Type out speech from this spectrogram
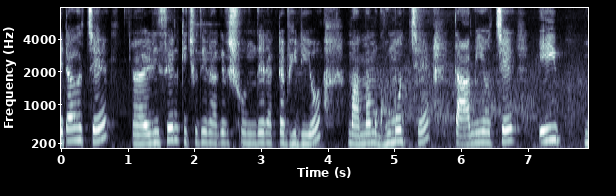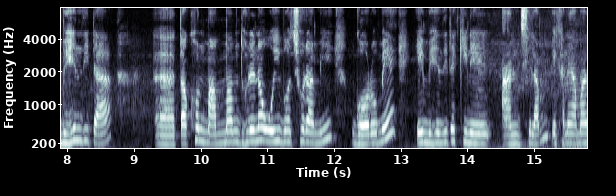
এটা হচ্ছে রিসেন্ট কিছুদিন আগের সন্ধ্যের একটা ভিডিও মাম্মাম ঘুমোচ্ছে, তা আমি হচ্ছে এই মেহেন্দিটা তখন মাম্মাম, ধরে নাও ওই বছর আমি গরমে এই মেহেন্দিটা কিনে আনছিলাম। এখানে আমার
